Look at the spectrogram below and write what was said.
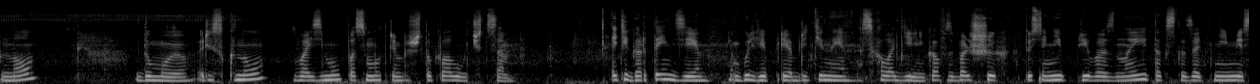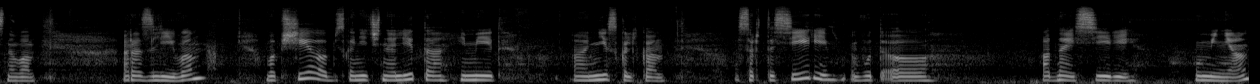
Но, думаю, рискну, возьму, посмотрим, что получится. Эти гортензии были приобретены с холодильников, с больших, то есть они привозные, так сказать, не местного разлива. Вообще, бесконечное лето имеет э, несколько сортосерий. Вот э, одна из серий у меня.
